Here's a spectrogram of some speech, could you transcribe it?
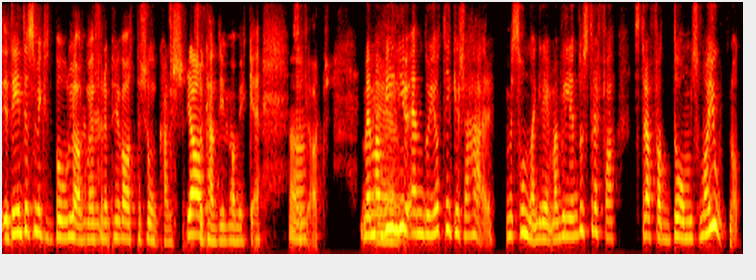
det är inte så mycket ett bolag, men för en privatperson kanske Ja. så kan det ju vara mycket Ja. såklart. Men man vill ju ändå, jag tänker så här, med sådana grejer, man vill ju ändå straffa, straffa de som har gjort något.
